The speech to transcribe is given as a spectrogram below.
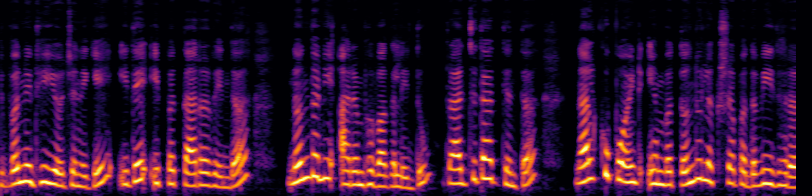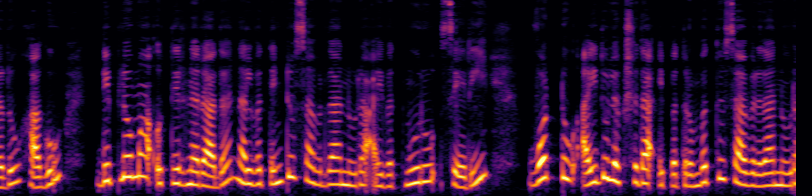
ಯುವ ನಿಧಿ ಯೋಜನೆಗೆ ಇದೇ ಇಪ್ಪತ್ತಾರರಿಂದ ನೋಂದಣಿ ಆರಂಭವಾಗಲಿದ್ದು, ರಾಜ್ಯದಾದ್ಯಂತ ನಾಲ್ಕು ಪಾಯಿಂಟ್ ಎಂಬತ್ತೊಂದು ಲಕ್ಷ ಪದವೀಧರರು ಹಾಗೂ ಡಿಪ್ಲೊಮಾ ಉತ್ತೀರ್ಣರಾದ ನಲವತ್ತೆಂಟು ಸಾವಿರದ ನೂರ ಐವತ್ಮೂರು ಸೇರಿ ಒಟ್ಟು ಐದು ಲಕ್ಷದ ಇಪ್ಪತ್ತೊಂಬತ್ತು ಸಾವಿರದ ನೂರ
